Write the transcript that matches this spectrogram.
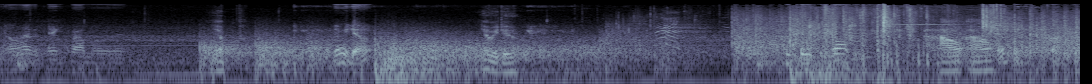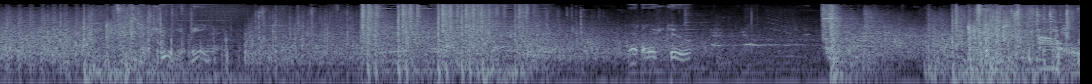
I don't have a tank problem over there. Yep. No, we don't. Yeah, we do. Who's finished the spot? Ow, ow. Not shooting at me. Yeah, there's two. Ow.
